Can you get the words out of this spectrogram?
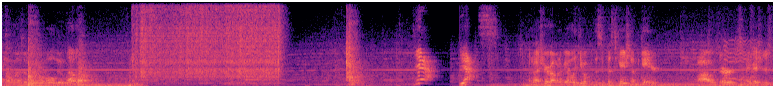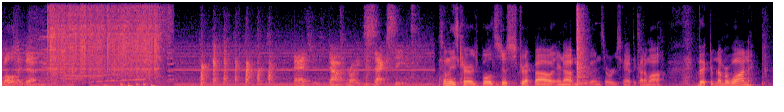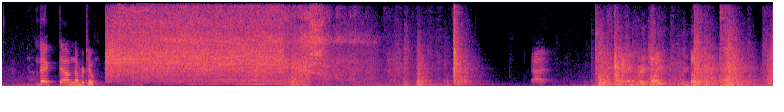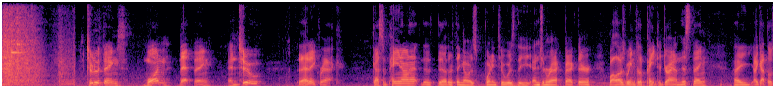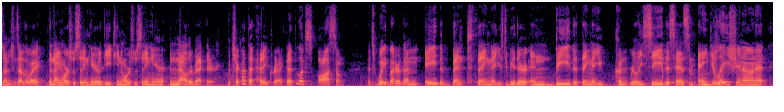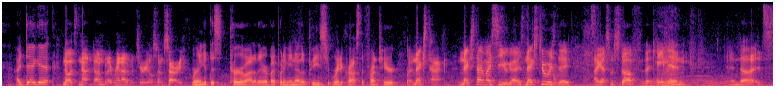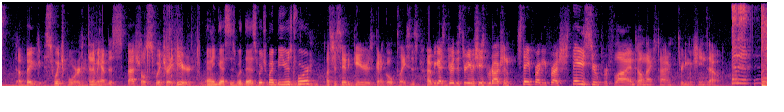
To a whole new level. Yeah! Yes! I'm not sure if I'm gonna be able to keep up with the sophistication of the gator. Wow, Zers. Maybe I should just weld it like that. That's just downright sexy. Some of these carriage bolts just strip out. They're not moving, so we're just gonna have to cut them off. Victim number one. Victim number two. Got it. That thing's pretty tight. Pretty tight. Two new things. One, that thing. And two, the headache rack. Got some paint on it. The, the other thing I was pointing to was the engine rack back there. While I was waiting for the paint to dry on this thing, I, I got those engines out of the way. The 9 horse was sitting here, the 18 horse was sitting here, and now they're back there. But check out that headache rack. That looks awesome. It's way better than A, the bent thing that used to be there, and B, the thing that you couldn't really see. This has some angulation on it. I dig it. No, it's not done, but I ran out of material, so I'm sorry. We're gonna get this curve out of there by putting another piece right across the front here. But next time, next time I see you guys, next Tuesday, I got some stuff that came in, and uh, it's a big switchboard. And then we have this special switch right here. Any guesses what that switch might be used for? Let's just say the gear is gonna go places. I hope you guys enjoyed this 3D Machines production. Stay froggy fresh, stay super fly. Until next time, 3D Machines out get it.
